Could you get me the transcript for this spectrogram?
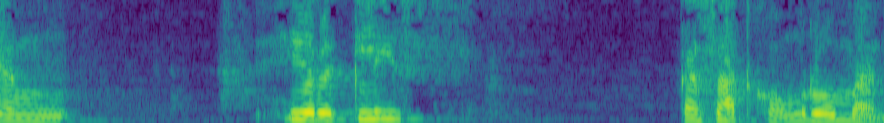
ยังฮิรักลิส กษัตริย์ของโรมัน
